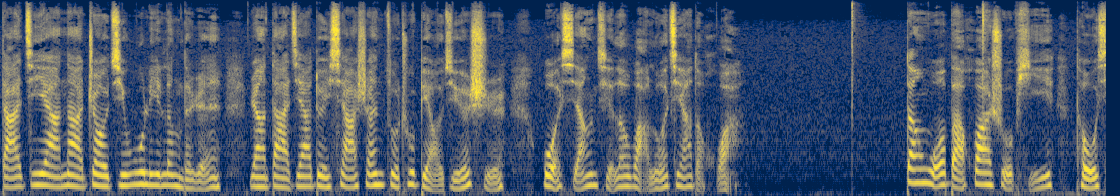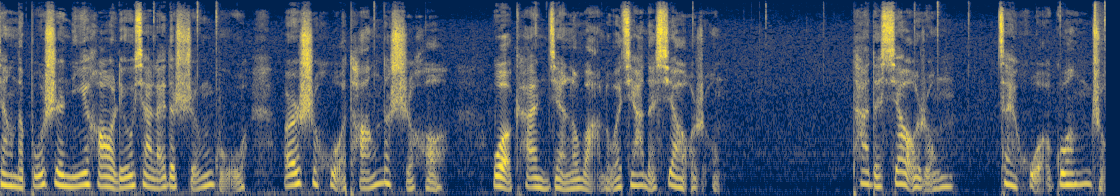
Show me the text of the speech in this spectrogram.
达基亚娜召集乌里楞的人，让大家对下山做出表决时，我想起了瓦罗加的话。当我把桦树皮投向的不是尼浩留下来的神谷，而是火塘的时候，我看见了瓦罗加的笑容。他的笑容。在火光中，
